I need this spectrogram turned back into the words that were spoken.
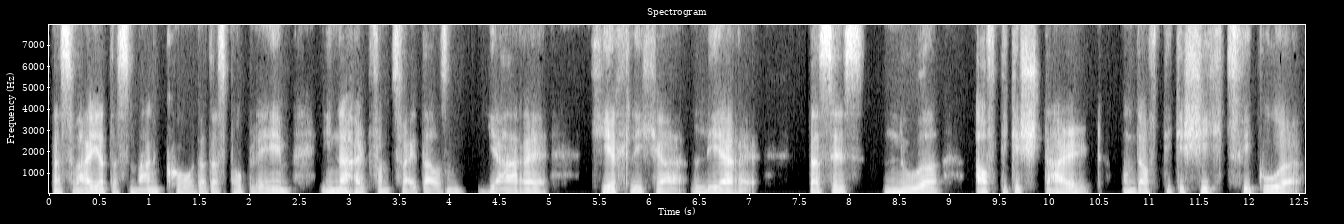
das war ja das Manko oder das Problem innerhalb von 2000 Jahre kirchlicher Lehre, dass es nur auf die Gestalt und auf die Geschichtsfigur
